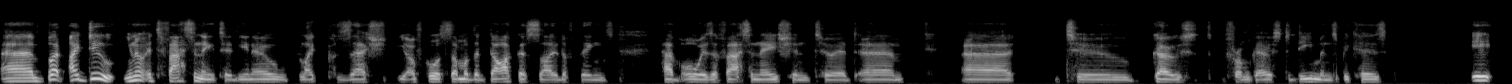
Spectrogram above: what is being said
Um, but I do, you know, it's fascinated, you know, like possession. Of course, some of the darker side of things have always a fascination to it. Um, uh, to ghost from ghost to demons because it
